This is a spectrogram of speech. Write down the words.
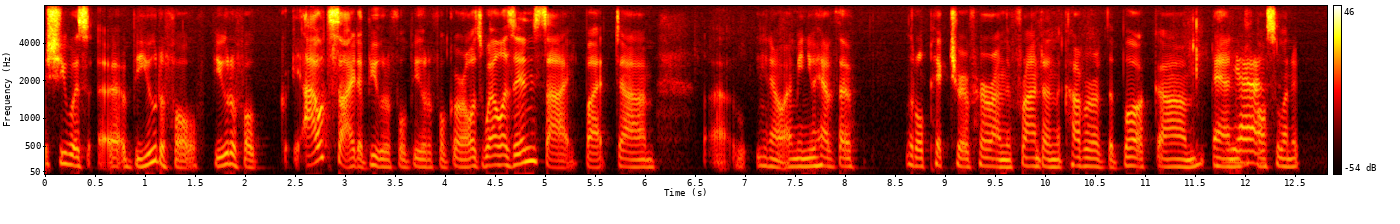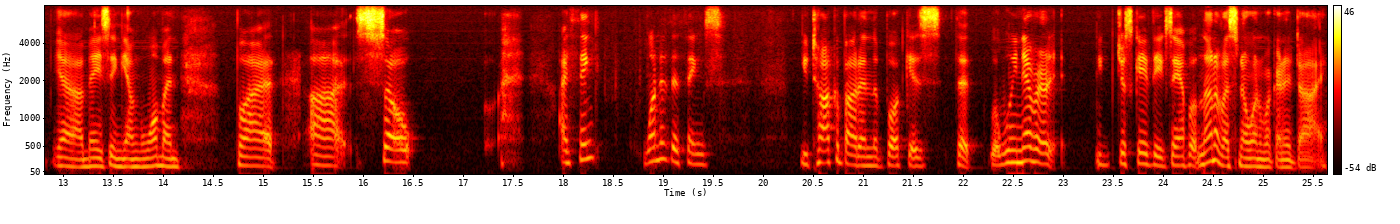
she was a beautiful, beautiful outside a beautiful, beautiful girl as well as inside. But um, uh, you know, I mean, you have the little picture of her on the front on the cover of the book, um, and also an yeah amazing young woman. But uh, so, I think one of the things you talk about in the book is that well, we never. You just gave the example. None of us know when we're going to die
